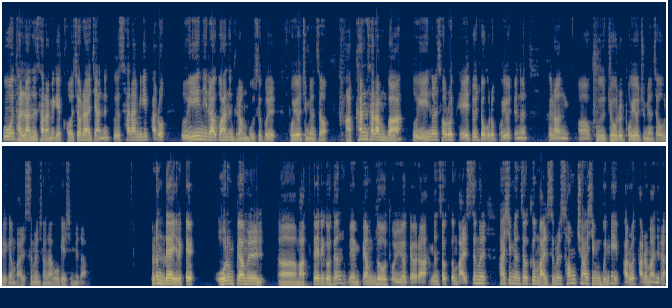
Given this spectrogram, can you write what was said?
구워 달라는 사람에게 거절하지 않는 그 사람이 바로 의인이라고 하는 그런 모습을 보여주면서 악한 사람과 의인을 서로 대조적으로 보여주는 그런 어, 구조를 보여주면서 우리에게 말씀을 전하고 계십니다. 그런데 이렇게 오른뺨을 어, 막 때리거든 왼뺨도 돌려대어라 하면서 그 말씀을 하시면서 그 말씀을 성취하신 분이 바로 다름 아니라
